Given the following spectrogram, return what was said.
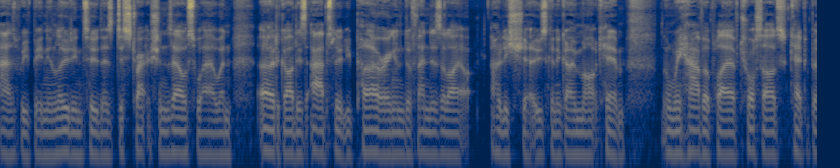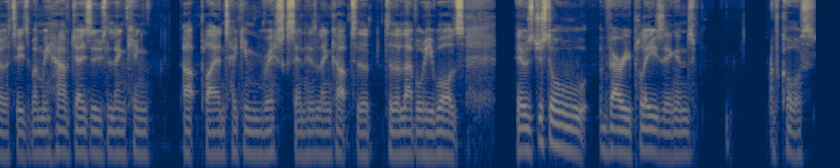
as we've been alluding to, there's distractions elsewhere. When Odegaard is absolutely purring and defenders are like, holy shit, who's going to go mark him? And we have a player of Trossard's capabilities. When we have Jesus linking up play and taking risks in his link up to the to the level he was, it was just all very pleasing. And of course,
